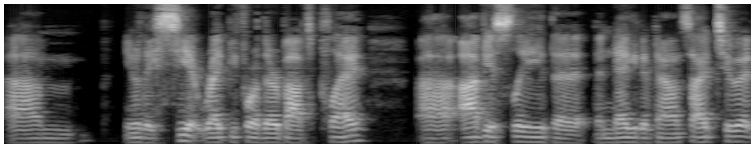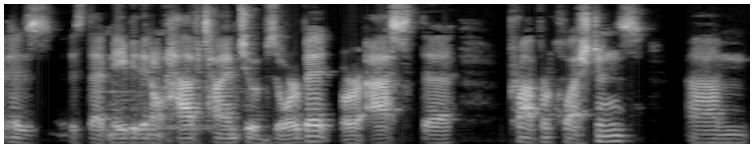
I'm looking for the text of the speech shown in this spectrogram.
Um, you know, they see it right before they're about to play. Uh, obviously, the the negative downside to it is is that maybe they don't have time to absorb it or ask the proper questions. Um,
